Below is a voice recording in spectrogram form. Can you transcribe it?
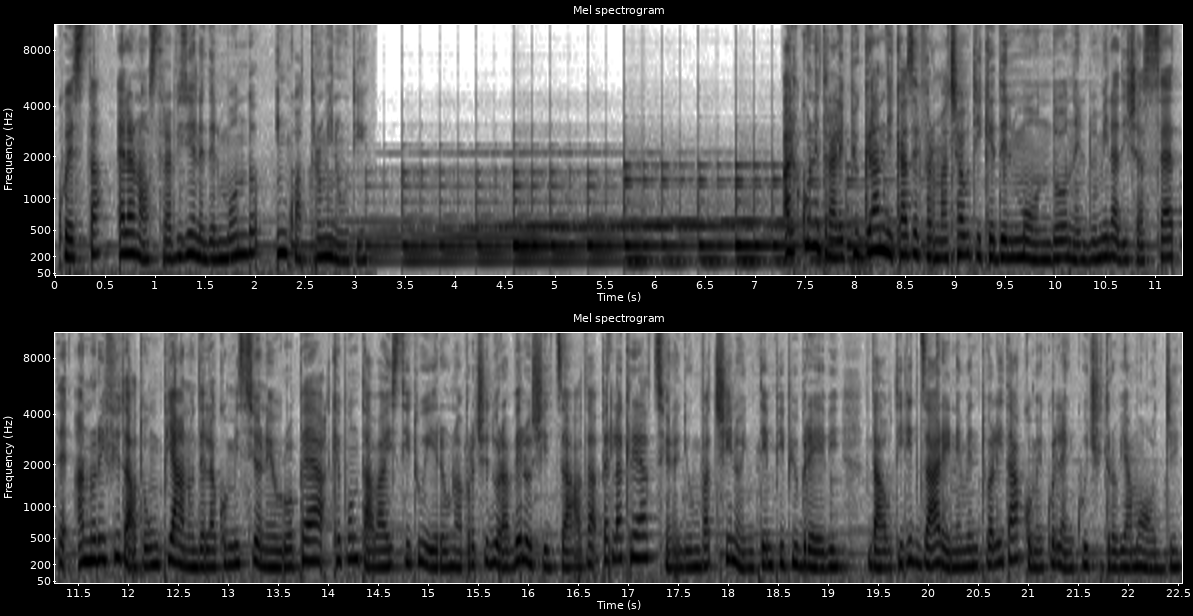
Questa è la nostra visione del mondo in 4 minuti. Alcune tra le più grandi case farmaceutiche del mondo nel 2017 hanno rifiutato un piano della Commissione europea che puntava a istituire una procedura velocizzata per la creazione di un vaccino in tempi più brevi, da utilizzare in eventualità come quella in cui ci troviamo oggi.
